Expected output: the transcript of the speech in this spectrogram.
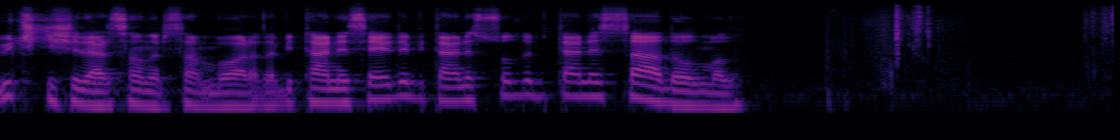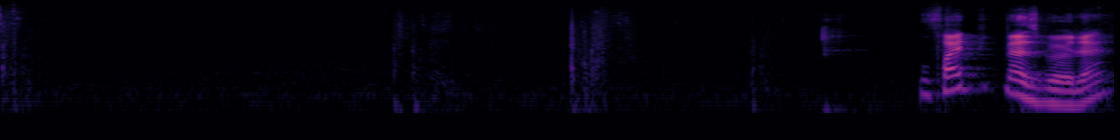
3 kişiler sanırsam bu arada. Bir tanesi evde, bir tanesi solda, bir tanesi sağda olmalı. Bu fight bitmez böyle.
